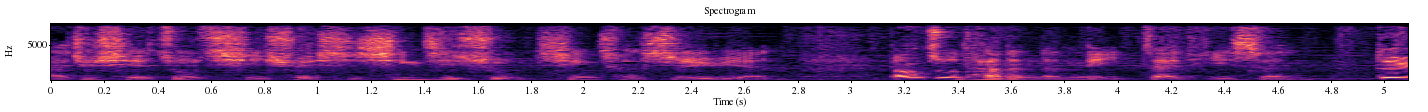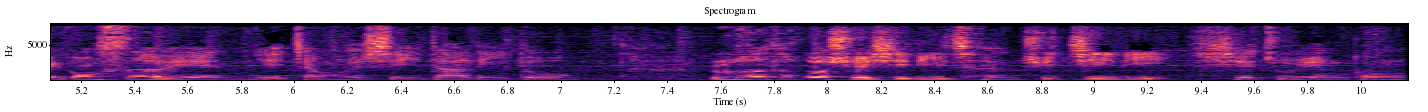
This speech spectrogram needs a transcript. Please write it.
来去协助其学习新技术、新程式语言，帮助他的能力再提升。对于公司而言，也将会是一大利多。如何透过学习历程去激励、协助员工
